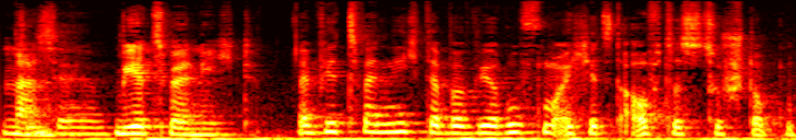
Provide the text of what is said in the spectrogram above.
Nein, wir zwei nicht. Wir zwei nicht, aber wir rufen euch jetzt auf, das zu stoppen.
